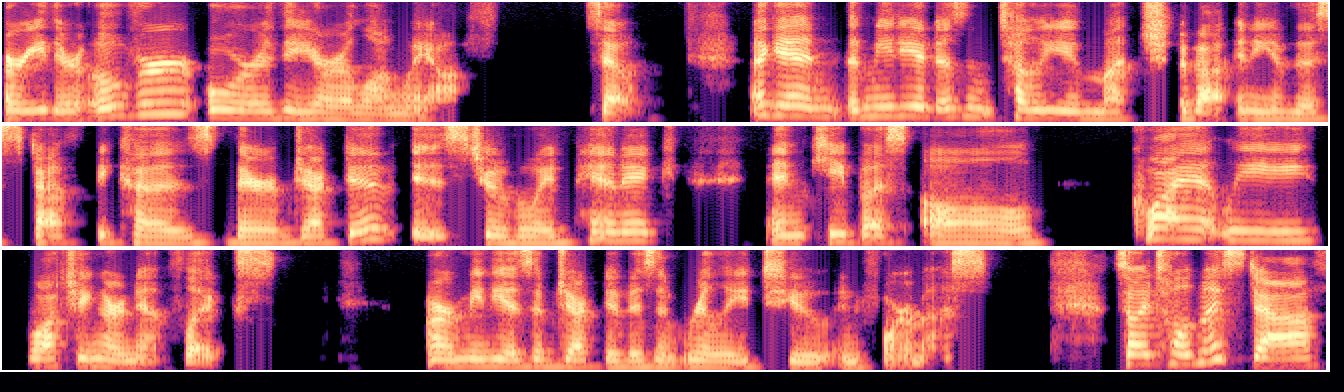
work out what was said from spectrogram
are either over or they are a long way off. So, again, the media doesn't tell you much about any of this stuff because their objective is to avoid panic and keep us all quietly watching our Netflix. Our media's objective isn't really to inform us. So I told my staff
